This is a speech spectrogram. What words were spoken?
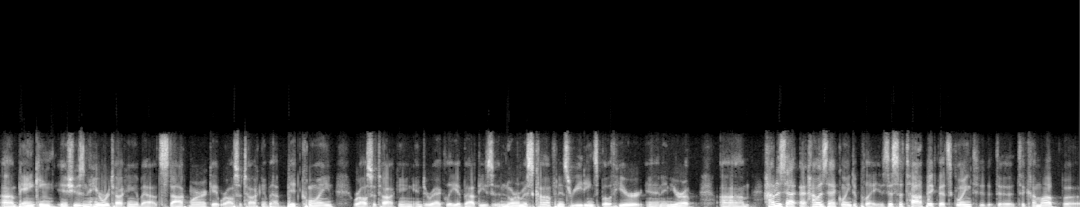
uh, banking issues? And here we're talking about stock market. We're also talking about Bitcoin. We're also talking indirectly about these enormous confidence readings, both here and in Europe. Um, how does that? How is that going to play? Is this a topic that's going to to, to come up? Uh,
